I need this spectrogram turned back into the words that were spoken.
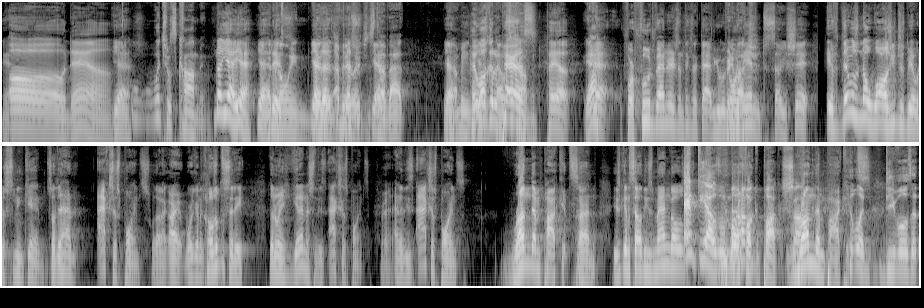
Yeah. Oh damn. Yeah. which was common. No, yeah, yeah, yeah. It is. Going yeah, village, that, I mean village that's and yeah, stuff. That yeah. I mean, Hey, yeah, welcome to Paris. Pay up. yeah. yeah. for food vendors and things like that. If you were Pretty going much. in to sell your shit, if there was no walls, you'd just be able to sneak in. So they had access points where they're like, all right, we're gonna close up the city. Then we can get into these access points. Right. And in these access points, run them pockets, son. He's gonna sell these mangoes. Empty out those motherfucking pockets. son. Run them pockets. What devils at,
